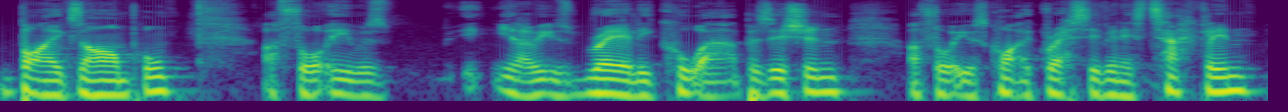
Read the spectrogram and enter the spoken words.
by example. I thought he was, you know, he was rarely caught out of position. I thought he was quite aggressive in his tackling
